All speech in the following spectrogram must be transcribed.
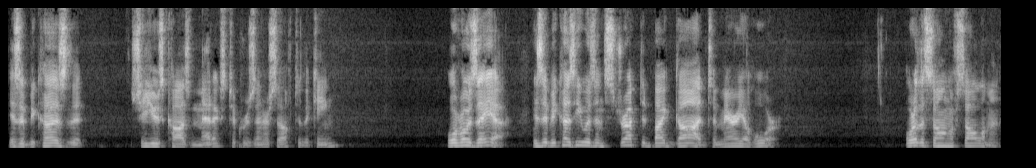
Is it because that she used cosmetics to present herself to the king? Or Hosea? Is it because he was instructed by God to marry a whore? Or the Song of Solomon?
